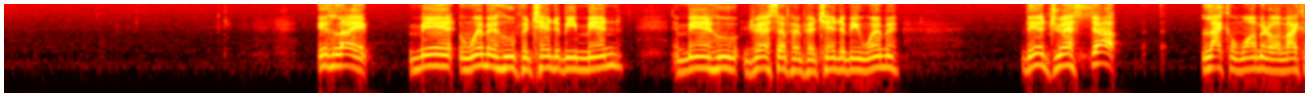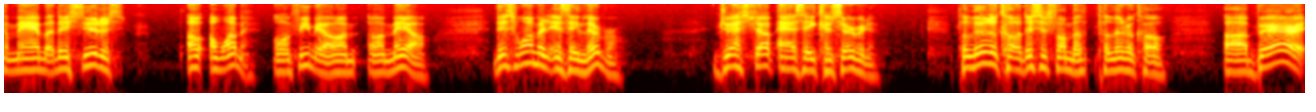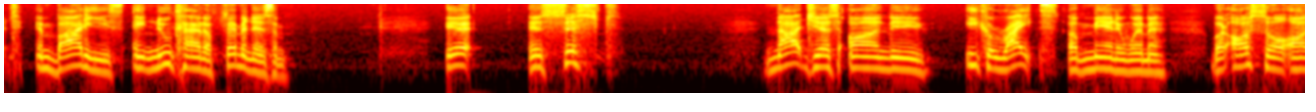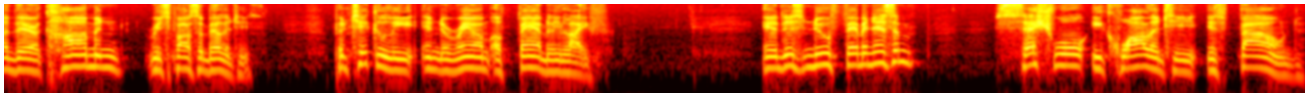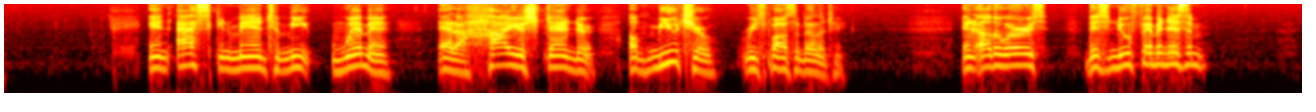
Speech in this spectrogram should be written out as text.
It's like men, women who pretend to be men, and men who dress up and pretend to be women they're dressed up like a woman or like a man, but they're still just a, a woman or a female or a, or a male. This woman is a liberal, dressed up as a conservative. Politico, this is from a Politico. Uh, Barrett embodies a new kind of feminism. It insists not just on the equal rights of men and women, but also on their common responsibilities, particularly in the realm of family life. In this new feminism, sexual equality is found in asking men to meet women at a higher standard of mutual responsibility. In other words, this new feminism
